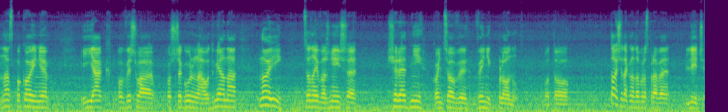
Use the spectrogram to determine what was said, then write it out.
na spokojnie jak wyszła poszczególna odmiana. No i co najważniejsze, średni końcowy wynik plonu, bo to to się tak na dobrą sprawę liczy.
